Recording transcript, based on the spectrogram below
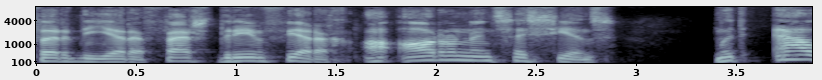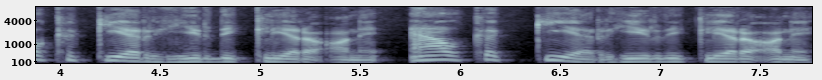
vir die Here. Vers 43 Aaron en sy seuns moet elke keer hierdie klere aan hê. Elke keer hierdie klere aan hê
